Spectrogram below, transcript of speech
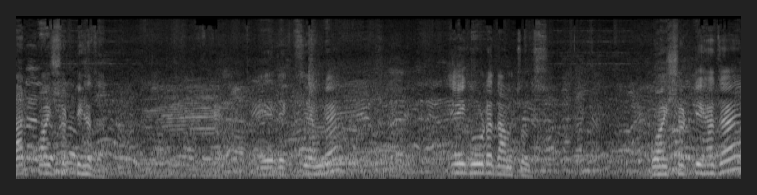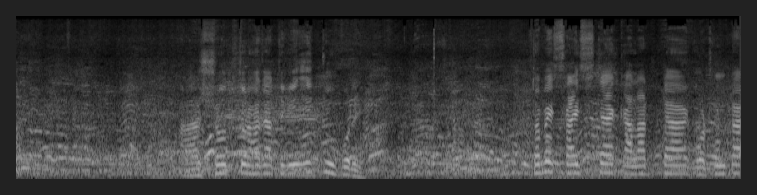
আর পঁয়ষট্টি হাজার। এই দেখছি আমরা, এই গরুটার দাম চলছে। পঁয়ষট্টি হাজার আর সত্তর হাজার থেকে একটু উপরে। তবে সাইজটা কালারটা গঠনটা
